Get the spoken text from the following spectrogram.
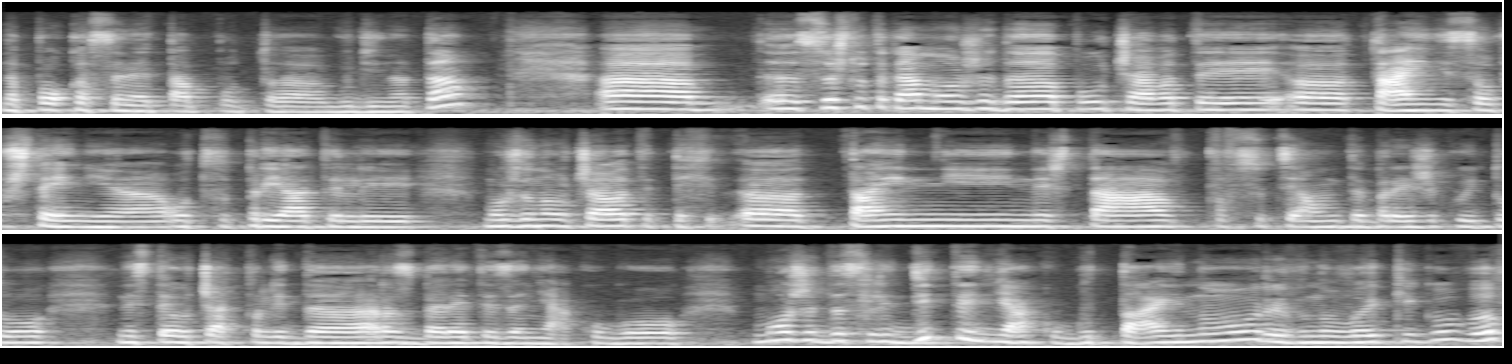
на по-късен етап от годината. Също така може да получавате тайни съобщения от приятели, може да научавате тайни неща в социалните мрежи, които не сте очаквали да разберете за някого. Може да следите някого тайно, ревнувайки го в,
